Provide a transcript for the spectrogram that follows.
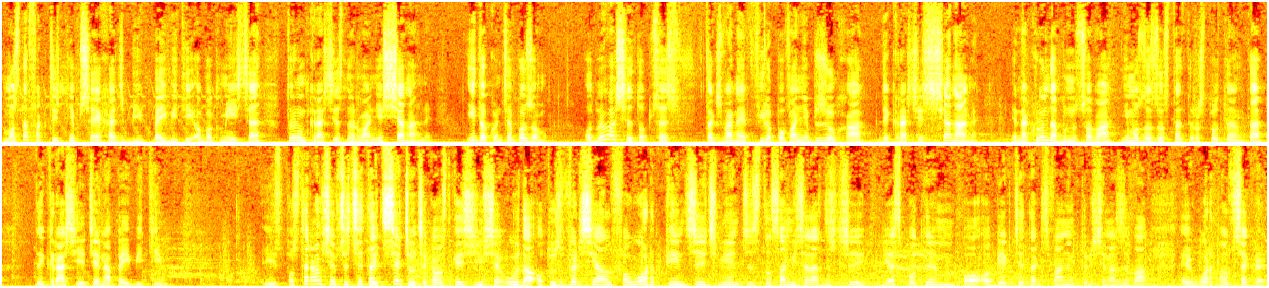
można faktycznie przejechać Baby T obok miejsca, w którym Crash jest normalnie ścianany. I do końca poziomu. Odbywa się to przez tak zwane filopowanie brzucha, gdy Crash jest ścianany. Jednak runda bonusowa nie może zostać rozpoczęta, gdy Crash jedzie na Baby Team. I postaram się przeczytać trzecią ciekawostkę, jeśli mi się uda. Otóż wersja Alpha War 5 żyć między stosami żelaznych 3 jest po tym, po obiekcie tak zwanym, który się nazywa e, Warpout Secret.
